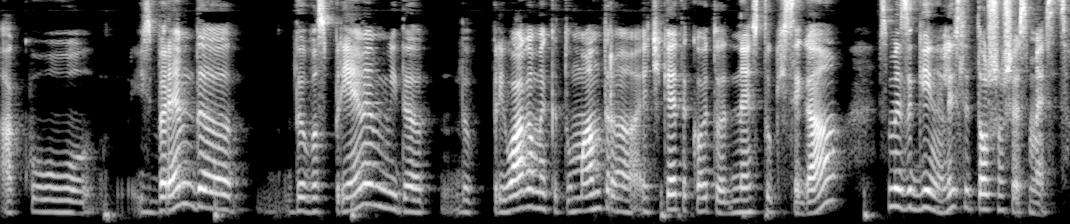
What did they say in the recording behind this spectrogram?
Ако изберем да, да възприемем и да, да прилагаме като мантра етикета, който е днес, тук и сега, сме загинали след точно 6 месеца.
